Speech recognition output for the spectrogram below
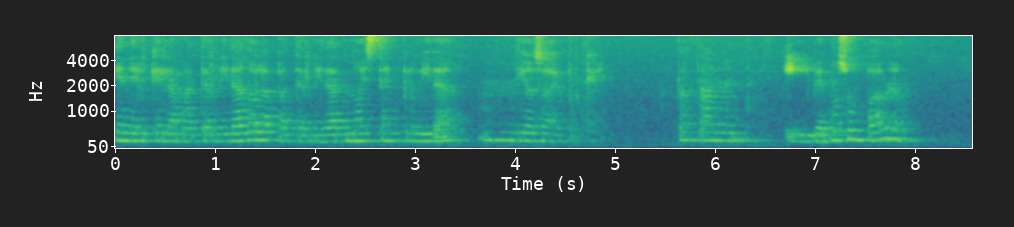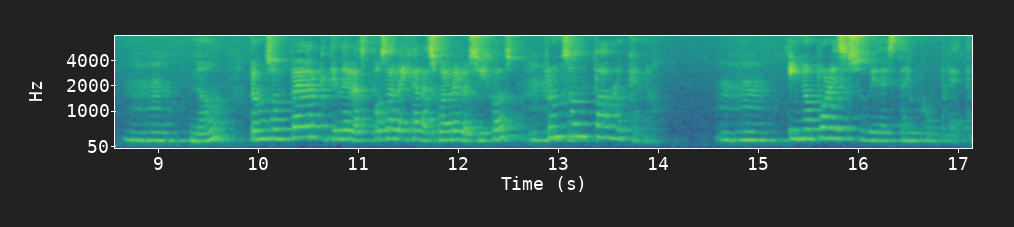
en el que la maternidad o la paternidad no está incluida, Dios sabe por qué. Totalmente. Y vemos un Pablo, ¿no? Vemos a un Pedro que tiene la esposa, la hija, la suegra y los hijos, pero vemos a un Pablo que no. Y no por eso su vida está incompleta.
